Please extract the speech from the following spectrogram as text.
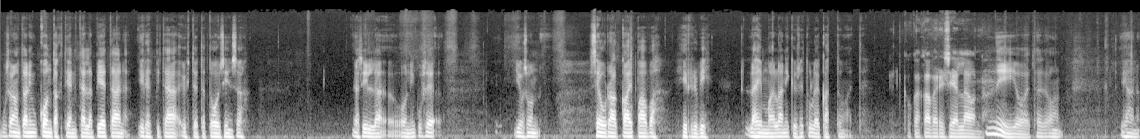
kuin sanotaan niin kontaktia, niin tällä pidetään, irret pitää yhteyttä toisiinsa. Ja sillä on niin kuin se, jos on seuraa kaipaava hirvi lähimmailla, niin kyllä se tulee katsomaan. Että... Kuka kaveri siellä on? Niin joo, että on ihan,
